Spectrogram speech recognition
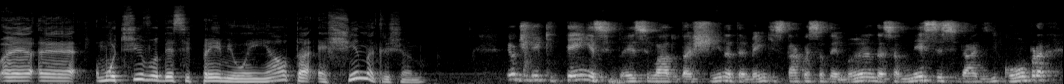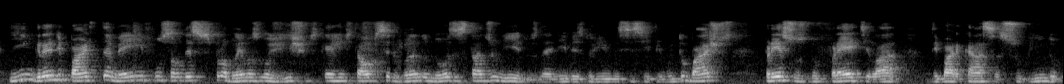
é, é. O motivo desse prêmio em alta é China, Cristiano? Eu diria que tem esse, esse lado da China também, que está com essa demanda, essa necessidade de compra, e em grande parte também em função desses problemas logísticos que a gente está observando nos Estados Unidos, né? níveis do rio Mississippi muito baixos, preços do frete lá de barcaças subindo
